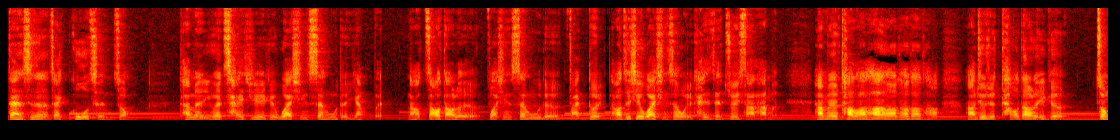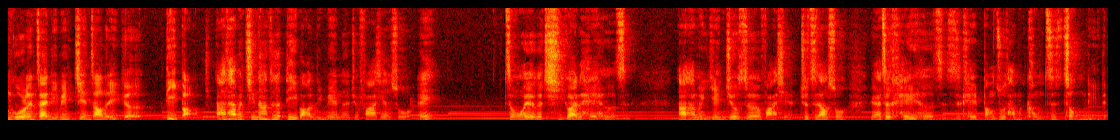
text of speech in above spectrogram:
但是呢，在过程中，他们因为采集了一个外星生物的样本，然后遭到了外星生物的反对，然后这些外星生物也开始在追杀他们，他们就逃逃逃逃逃逃逃，然后就就逃到了一个中国人在里面建造的一个地堡，然后他们进到这个地堡里面呢，就发现说，哎，怎么会有个奇怪的黑盒子？然后他们研究之后发现，就知道说，原来这个黑盒子是可以帮助他们控制重力的。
